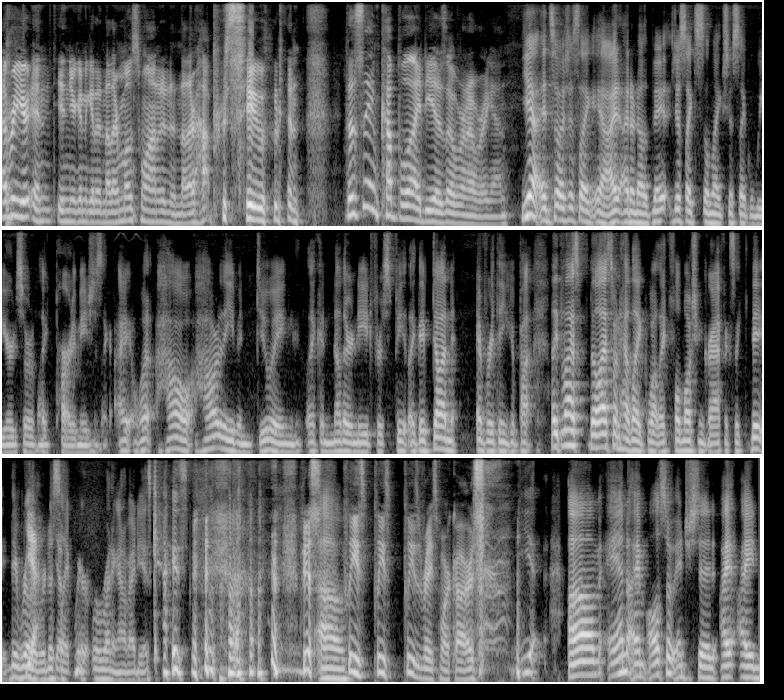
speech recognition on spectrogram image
Every year, and, and you're gonna get another Most Wanted, and another Hot Pursuit, and the same couple ideas over and over again. Yeah, and so it's just like, yeah, I, I don't know, just like some like just like weird sort of like part of me just like, I what how how are they even doing like another Need for Speed? Like they've done everything you could po- like the last the last one had like what like full motion graphics. Like they, they really Yeah, were just yep. like we're we're running out of ideas, guys. Just um, please, please, please race more cars. yeah. Um, and I'm also interested. I, I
